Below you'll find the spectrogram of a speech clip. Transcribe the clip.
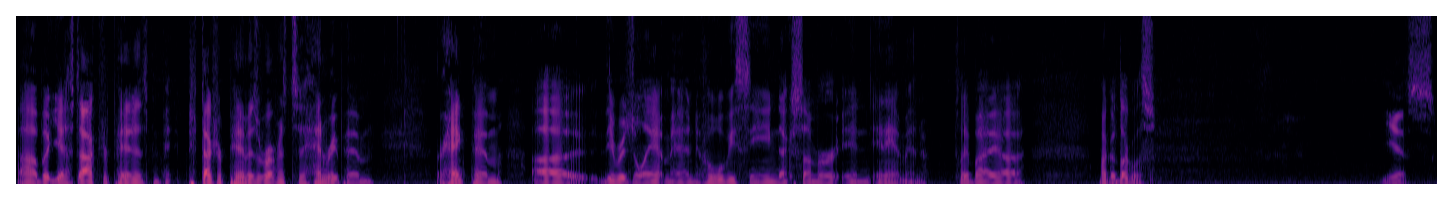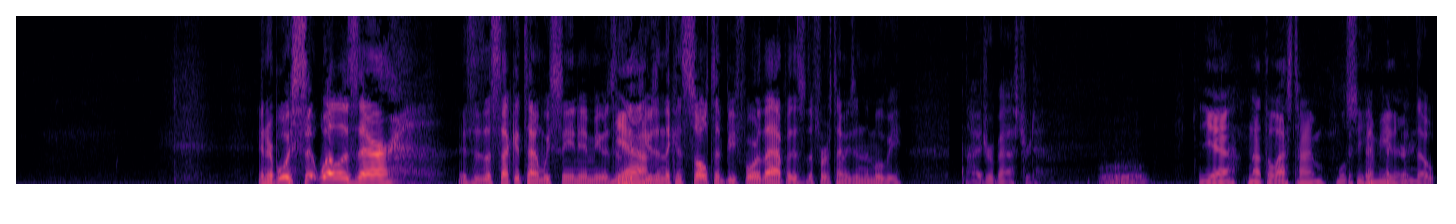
uh, but yes, Doctor Pym is Doctor Pym is a reference to Henry Pym or Hank Pym, uh, the original Ant Man, who will be seen next summer in, in Ant Man, played by uh, Michael Douglas. Yes. And our boy Sitwell is there. This is the second time we've seen him. He was in Yeah. the, he was in the consultant before that, but this is the first time he's in the movie. Hydra bastard. Yeah, not the last time we'll see him either. nope.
